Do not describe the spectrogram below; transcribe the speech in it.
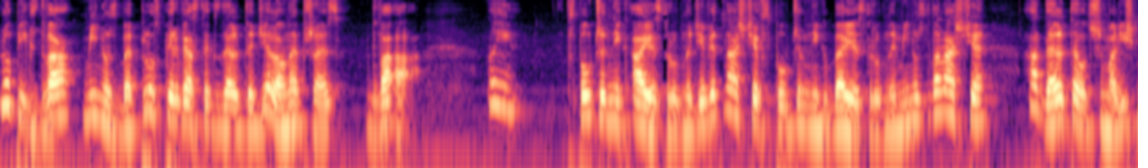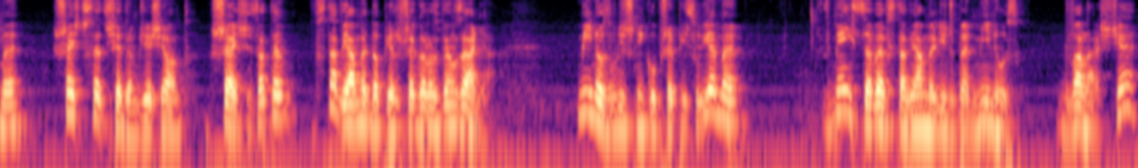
lub x2 minus b plus pierwiastek z delty dzielone przez 2a. No i współczynnik a jest równy 19, współczynnik b jest równy minus 12, a deltę otrzymaliśmy 676. Zatem wstawiamy do pierwszego rozwiązania. Minus w liczniku przepisujemy, w miejsce b wstawiamy liczbę minus 12,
